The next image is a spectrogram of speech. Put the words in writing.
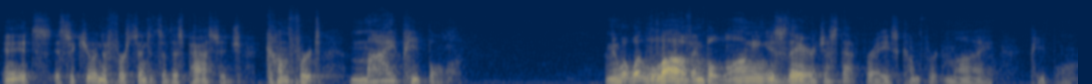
and it's, it's secure in the first sentence of this passage. Comfort my people. I mean, what, what love and belonging is there? Just that phrase, comfort my people.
